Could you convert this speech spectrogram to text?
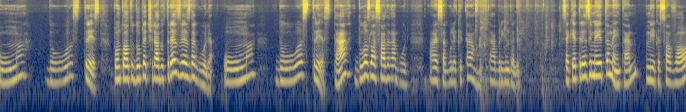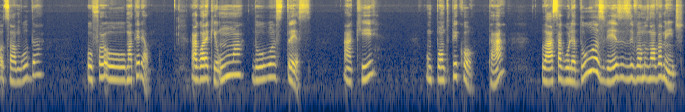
Uma, duas, três. Ponto alto duplo é tirado três vezes da agulha. Uma, duas, três, tá? Duas laçadas na agulha. Ah, essa agulha aqui tá ruim, tá abrindo ali. Isso aqui é treze e meio também, tá, amiga? Só volta, só muda o, for, o material. Agora aqui, uma, duas, três. Aqui, um ponto picô, tá? Laça a agulha duas vezes e vamos novamente.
